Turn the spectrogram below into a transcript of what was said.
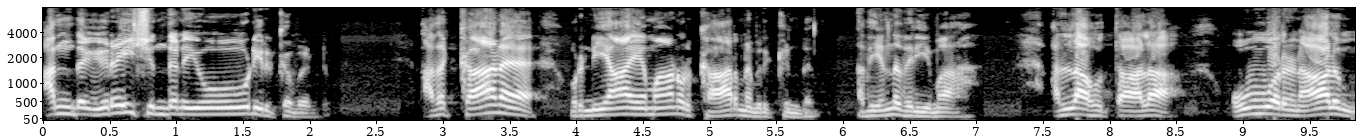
அந்த இறை சிந்தனையோடு இருக்க வேண்டும். அதற்கான ஒரு நியாயமான ஒரு காரணம் இருக்கின்றது. அது என்ன தெரியுமா? அல்லாஹு தாலா ஒவ்வொரு நாளும்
